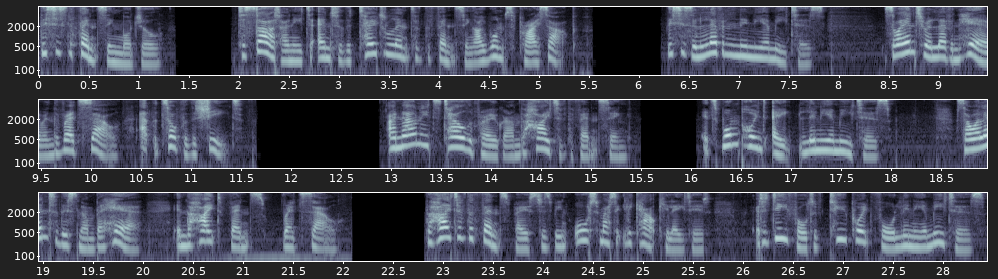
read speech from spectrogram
This is the fencing module. To start, I need to enter the total length of the fencing I want to price up. This is 11 linear metres, so I enter 11 here in the red cell at the top of the sheet. I now need to tell the programme the height of the fencing. It's 1.8 linear metres, so I'll enter this number here in the height fence red cell. The height of the fence post has been automatically calculated at a default of 2.4 linear metres.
